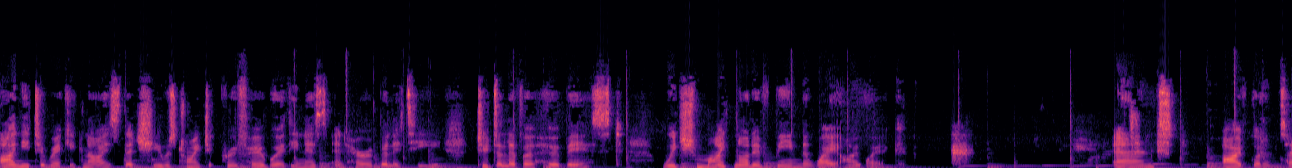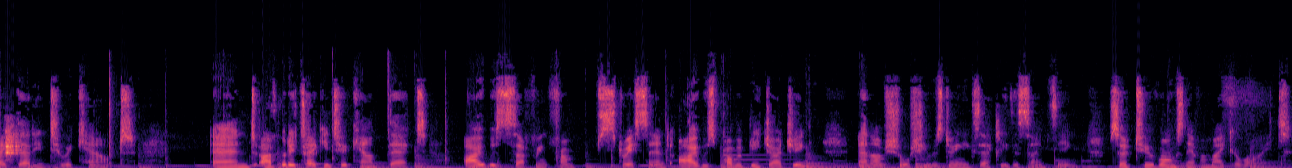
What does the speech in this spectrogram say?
I need to recognize that she was trying to prove her worthiness and her ability to deliver her best, which might not have been the way I work. And I've got to take that into account. And I've got to take into account that I was suffering from stress and I was probably judging, and I'm sure she was doing exactly the same thing. So, two wrongs never make a right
